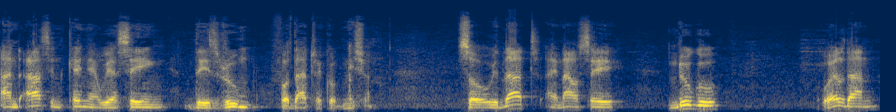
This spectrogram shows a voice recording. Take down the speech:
And us in Kenya, we are saying there is room for that recognition. So with that, I now say, Ndugu, well done.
